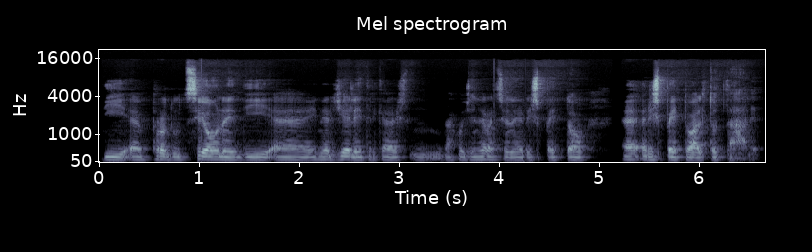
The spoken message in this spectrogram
di eh, produzione di eh, energia elettrica da cogenerazione rispetto a eh, rispetto al totale.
